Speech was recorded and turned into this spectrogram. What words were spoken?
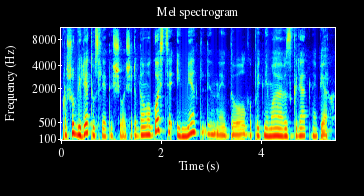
прошу билет у следующего очередного гостя и медленно и долго поднимаю взгляд наверх.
